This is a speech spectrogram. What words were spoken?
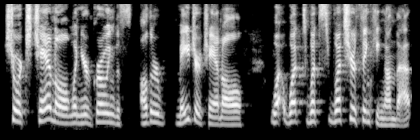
shorts channel when you're growing this other major channel? What, what's what's what's your thinking on that?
